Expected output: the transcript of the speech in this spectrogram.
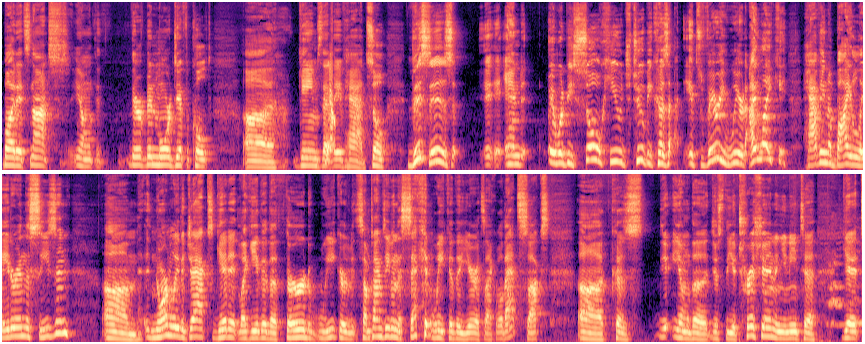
but it's not. You know, there have been more difficult uh, games that Yeah. they've had. So this is, i- i- and it would be so huge too because it's very weird. I like having a buy later in the season. Um, normally the Jacks get it like either the third week or sometimes even the second week of the year. It's like, well, that sucks because y- you know the just the attrition and you need to get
